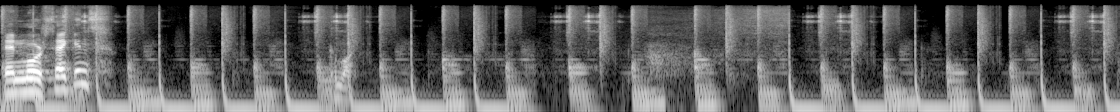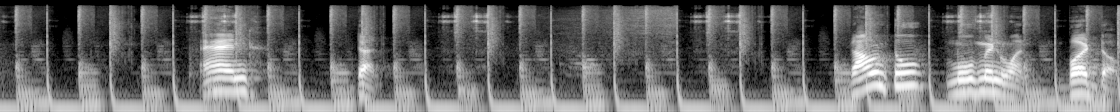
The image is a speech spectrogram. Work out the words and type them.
10 more seconds. Come on. And done. Round two, movement one, bird dog.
